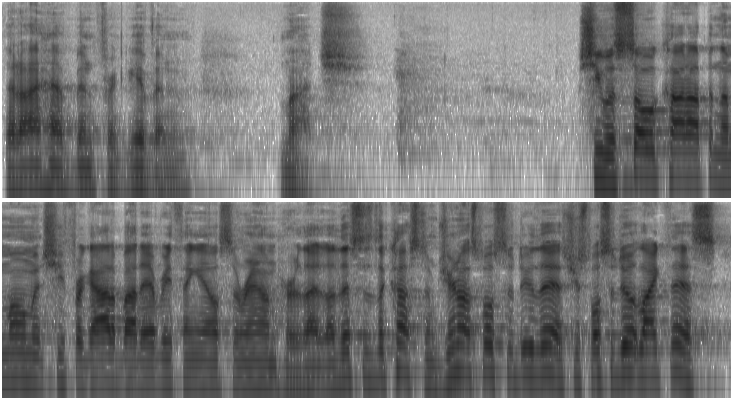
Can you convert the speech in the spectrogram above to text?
that I have been forgiven much? She was so caught up in the moment, she forgot about everything else around her. This is the customs. You're not supposed to do this. You're supposed to do it like this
